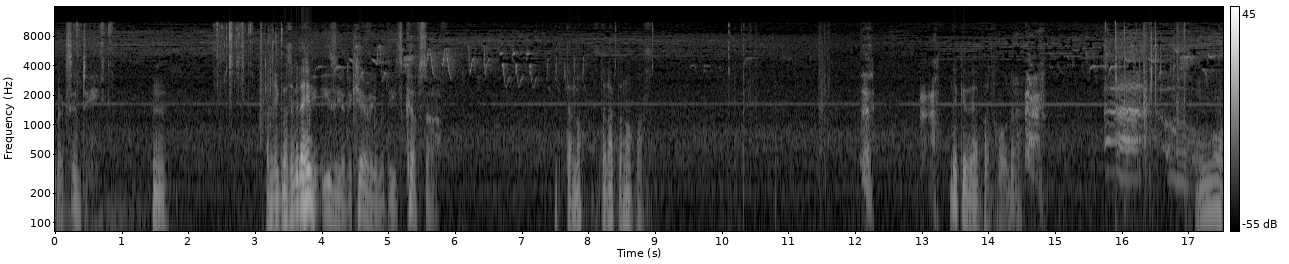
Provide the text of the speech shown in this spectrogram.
Looks empty. Dann legen wir sie wieder hin. Be easier to carry with these cuffs off. Liegt da noch? Da lag doch noch was. Eine Gewehrpatrone. Hm.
